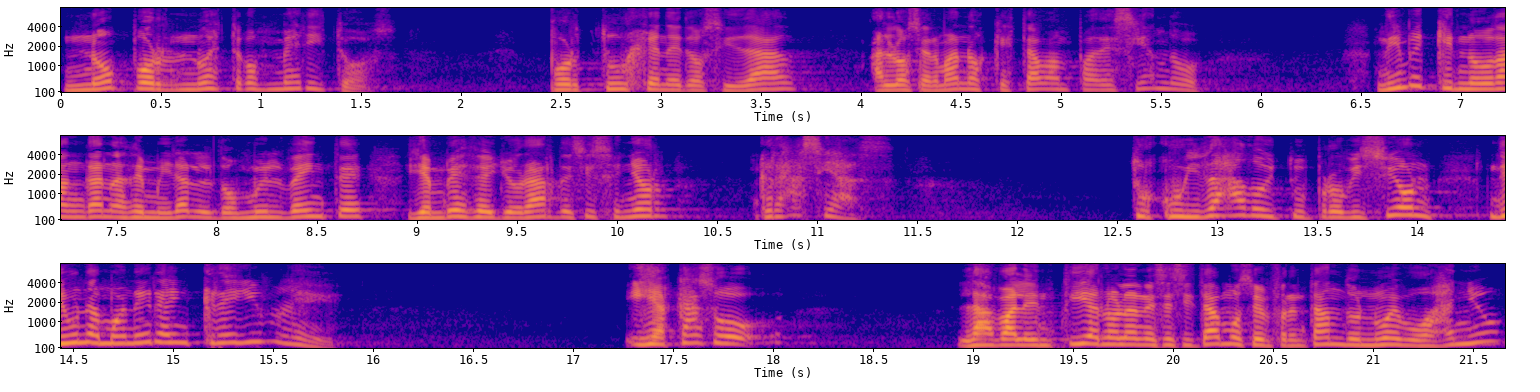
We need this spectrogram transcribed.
no por nuestros méritos, por tu generosidad a los hermanos que estaban padeciendo. Dime que no dan ganas de mirar el 2020 y en vez de llorar decir, Señor, gracias. Tu cuidado y tu provisión de una manera increíble. ¿Y acaso la valentía no la necesitamos enfrentando un nuevo año.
